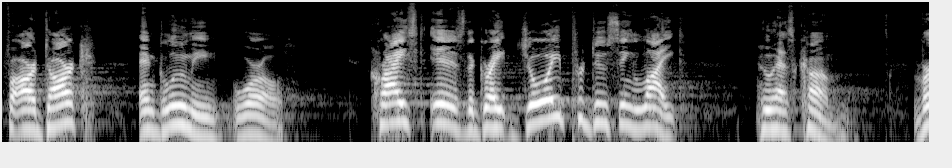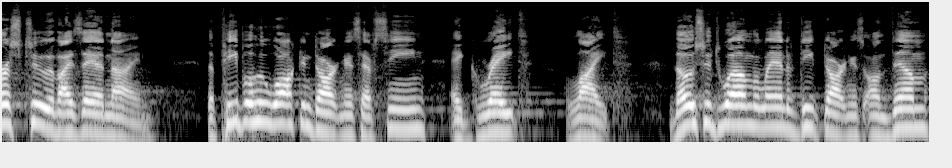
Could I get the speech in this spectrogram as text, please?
for our dark and gloomy world. Christ is the great joy producing light who has come. Verse 2 of Isaiah 9. The people who walked in darkness have seen a great light. Those who dwell in the land of deep darkness, on them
